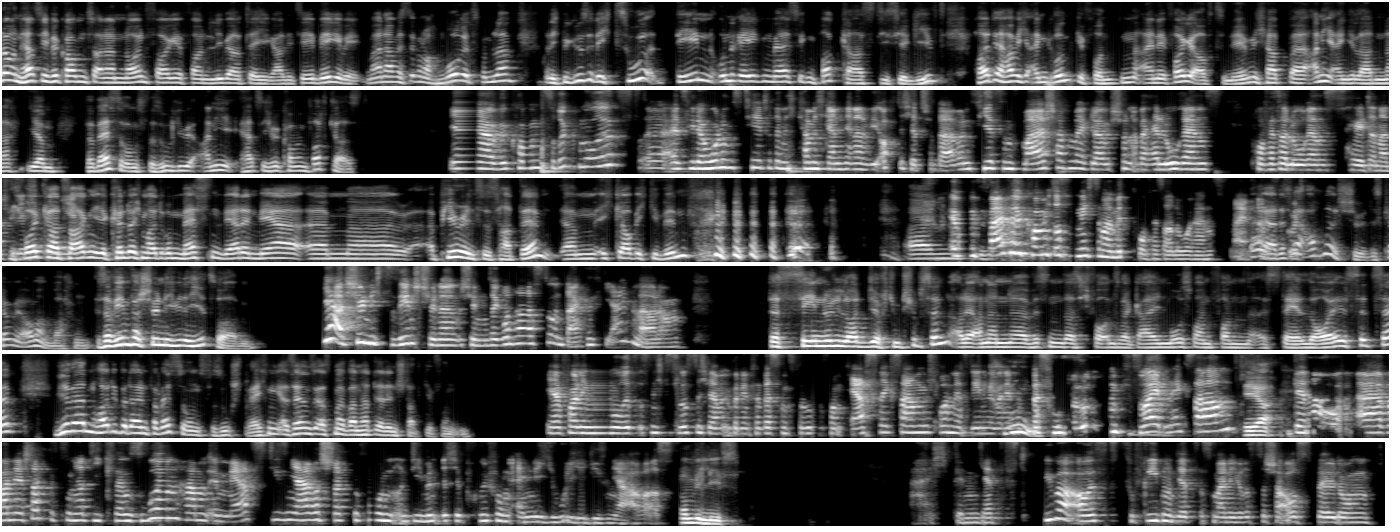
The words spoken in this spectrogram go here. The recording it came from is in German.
Hallo und herzlich willkommen zu einer neuen Folge von Liberté, Egalité, BGB. Mein Name ist immer noch Moritz Mümmler und ich begrüße dich zu den unregelmäßigen Podcasts, die es hier gibt. Heute habe ich einen Grund gefunden, eine Folge aufzunehmen. Ich habe äh, Anni eingeladen nach ihrem Verbesserungsversuch. Liebe Anni, herzlich willkommen im Podcast. Ja, willkommen zurück, Moritz, äh, als Wiederholungstäterin. Ich kann mich gar nicht erinnern, wie oft ich jetzt schon da bin. Vier, fünf Mal schaffen wir, glaube ich, schon. Aber Herr Lorenz, Professor Lorenz hält da natürlich. Ich wollte gerade sagen, ihr könnt euch mal drum messen, wer denn mehr ähm, äh, Appearances hatte. Ähm, ich glaube, ich gewinne. ähm, Im Zweifel komme ich das nächste Mal mit, Professor Lorenz. Nein, oh ja, das wäre auch mal schön. Das können wir auch mal machen. Ist auf jeden Fall schön, dich wieder hier zu haben. Ja, schön, dich zu sehen. Schönen, schönen Hintergrund hast du und danke für die Einladung. Das sehen nur die Leute, die auf YouTube sind. Alle anderen äh, wissen, dass ich vor unserer geilen Mooswand von äh, Stay Loyal sitze. Wir werden heute über deinen Verbesserungsversuch sprechen. Erzähl uns erstmal, wann hat der denn stattgefunden? Ja, vor allem, Moritz, ist nicht lustig. Wir haben über den Verbesserungsversuch vom ersten Examen gesprochen. Jetzt reden wir über den uh. Verbesserungsversuch vom zweiten Examen. Ja. Genau. Äh, wann der stattgefunden hat, die Klausuren haben im März diesen Jahres stattgefunden und die mündliche Prüfung Ende Juli diesen Jahres. Und wie lief's? Ah, ich bin jetzt überaus zufrieden und jetzt ist meine juristische Ausbildung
